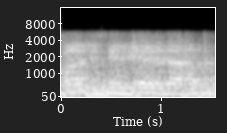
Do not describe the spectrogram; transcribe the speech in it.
Pode ser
